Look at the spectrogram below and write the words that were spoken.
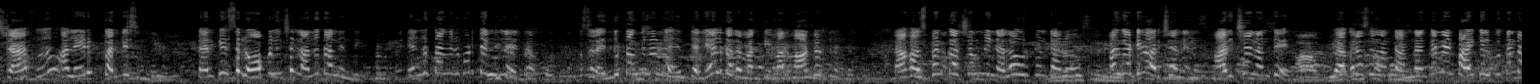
స్టాఫ్ ఆ లేడీ కనిపిస్తుంది కరికేసి లోపల నుంచి నన్ను తన్నింది. ఎందుకు తన్నింది కూడా తెలియలేదు నాకు. అసలు ఎందుకు తన్నినాడు తెలియాలి కదా మనకి మనం మాట్లాడుతున్నప్పుడు నా హస్బెండ్ కష్టం నేను ఎలా ఊరుకుంటాను? అది గట్టిగా అరిచాను నేను. అరిచాను అంతే. ఎవరు అసలు అంత అన్నాక నేను పైకి వెళ్ళిపోతుంటే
